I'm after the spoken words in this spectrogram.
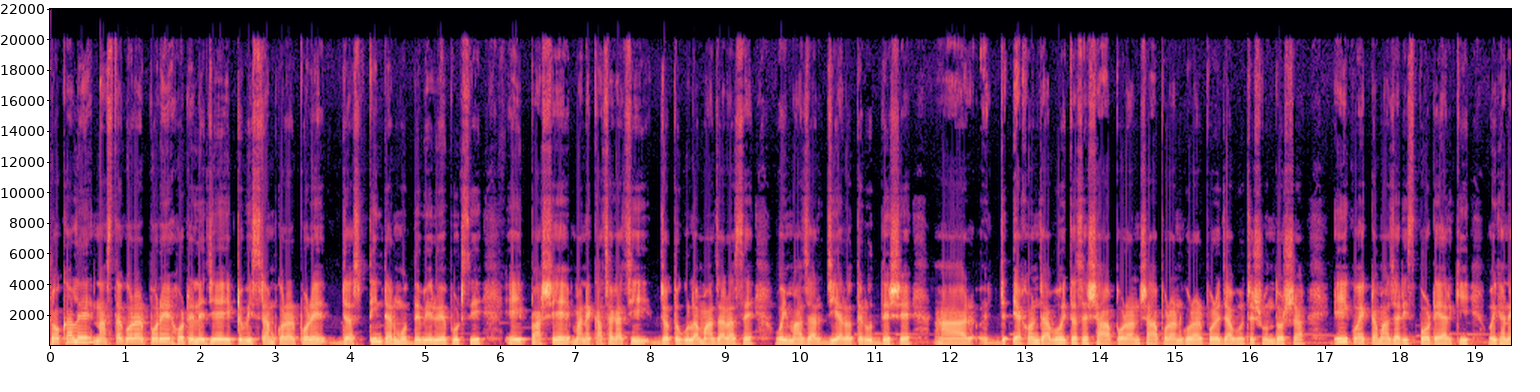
সকালে নাস্তা করার পরে হোটেলে যে একটু বিশ্রাম করার পরে জাস্ট তিনটার মধ্যে বের হয়ে পড়ছি। এই পাশে মানে কাছাকাছি যতগুলা মাজার আছে, ওই মাজার জিয়ারতের উদ্দেশ্যে। আর এখন যাব হইতেছে শাহপরান শাহপরান ঘোরার পরে যাব হচ্ছে সুন্দরসা এই কয়েকটা মাজার স্পটে আর কি ওইখানে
